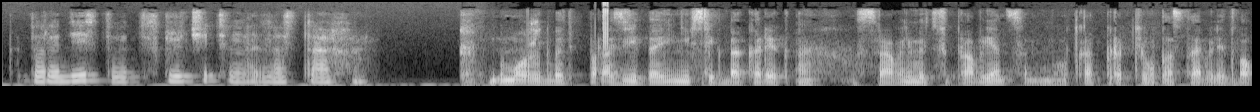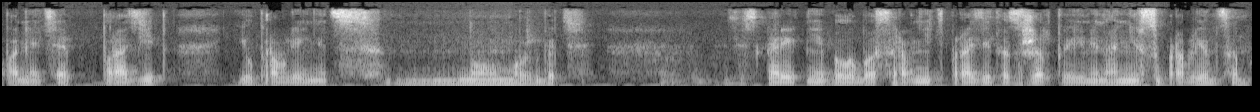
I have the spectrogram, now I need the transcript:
которая действует исключительно из-за страха. Ну, может быть, паразита и не всегда корректно сравнивать с управленцем. Вот как противопоставили два понятия паразит и управленец. Но, может быть, здесь корректнее было бы сравнить паразита с жертвой именно, а не с управленцем.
